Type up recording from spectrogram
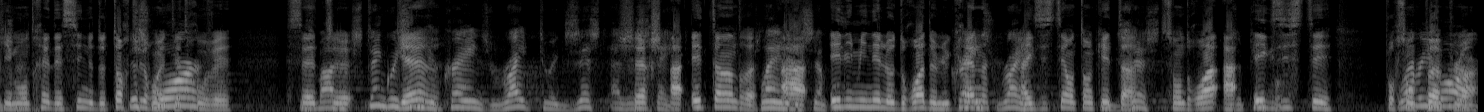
qui montraient des signes de torture ont été trouvés. Cette guerre cherche à éteindre, à éliminer le droit de l'Ukraine à exister en tant qu'État, son droit à exister pour son peuple,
